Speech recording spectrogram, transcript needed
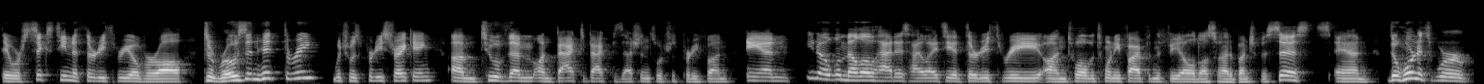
They were 16 to 33 overall. DeRozan hit three, which was pretty striking. Um, two of them on back to back possessions, which was pretty fun. And, you know, LaMelo had his highlights. He had 33 on 12 of 25 from the field, also had a bunch of assists. And the Hornets were,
